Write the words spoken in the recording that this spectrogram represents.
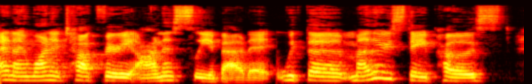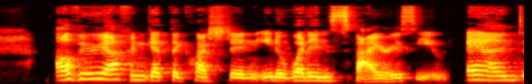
And I want to talk very honestly about it. With the Mother's Day post, I'll very often get the question, you know, what inspires you? And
